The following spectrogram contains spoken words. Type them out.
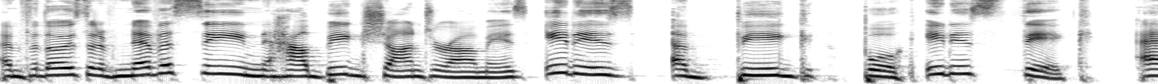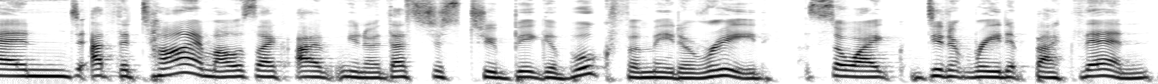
And for those that have never seen how big Shantaram is, it is a big book. It is thick. And at the time, I was like, I, you know, that's just too big a book for me to read. So I didn't read it back then.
